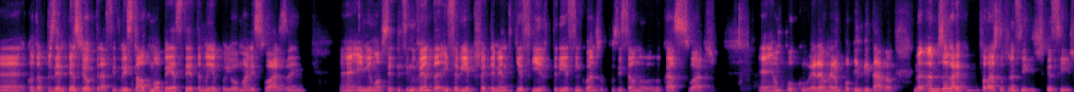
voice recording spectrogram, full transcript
uh, contra o presidente. Penso eu que terá sido isso, tal como o PSD também apoiou Mário Soares em, uh, em 1990 e sabia perfeitamente que a seguir teria cinco anos de oposição no, no caso Soares. É, é, um pouco, era, era um pouco inevitável. Mas agora falaste do Francisco Assis,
